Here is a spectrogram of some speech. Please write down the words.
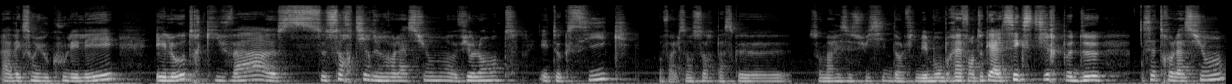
avec son ukulélé. Et l'autre qui va se sortir d'une relation violente et toxique Enfin, elle s'en sort parce que son mari se suicide dans le film. Mais bon, bref, en tout cas, elle s'extirpe de cette relation.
